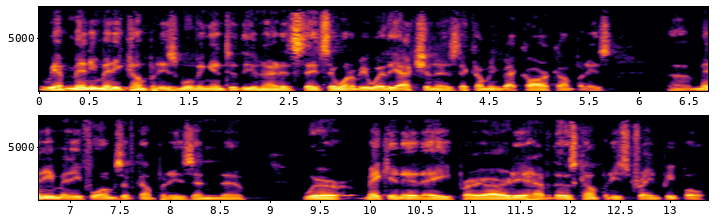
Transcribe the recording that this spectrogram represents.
We have many, many companies moving into the United States. They want to be where the action is. They're coming back, car companies, uh, many, many forms of companies, and uh, we're making it a priority to have those companies train people,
